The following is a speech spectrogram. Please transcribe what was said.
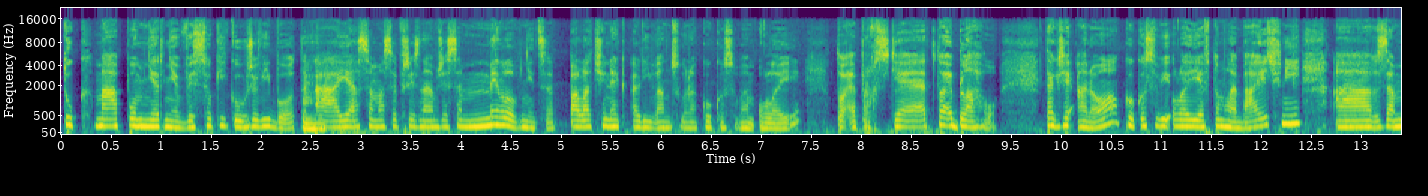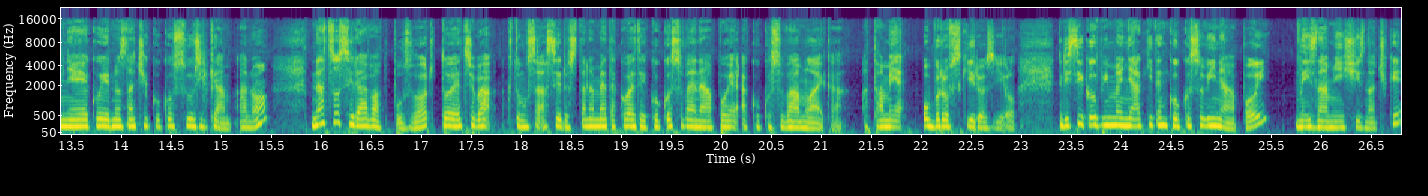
tuk má poměrně vysoký kouřový bod Mhm. mm-hmm. a já sama se přiznám, že jsem milovnice palačinek a lívanců na kokosovém oleji. To je prostě, to je blaho. Takže ano, kokosový olej je v tomhle báječný a za mě jako jednoznačně kokosu říkám ano. Na co si dávat pozor, to je třeba, k tomu se asi dostaneme, takové ty kokosové nápoje a kokosová mléka. A tam je obrovský rozdíl. Když si koupíme nějaký ten kokosový nápoj, nejznámější značky,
